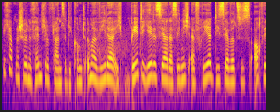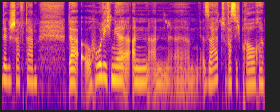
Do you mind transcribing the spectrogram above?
Ich habe eine schöne Fenchelpflanze, die kommt immer wieder. Ich bete jedes Jahr, dass sie nicht erfriert. Dieses Jahr wird sie es auch wieder geschafft haben. Da hole ich mir an, an äh, Saat, was ich brauche.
